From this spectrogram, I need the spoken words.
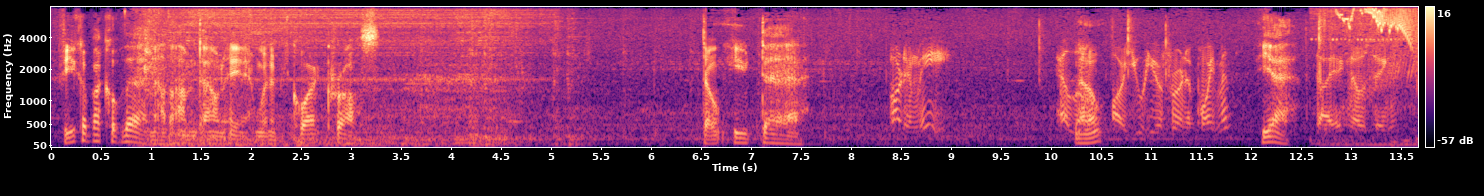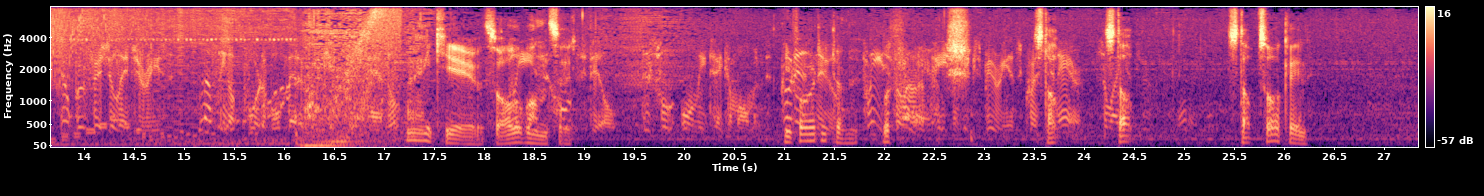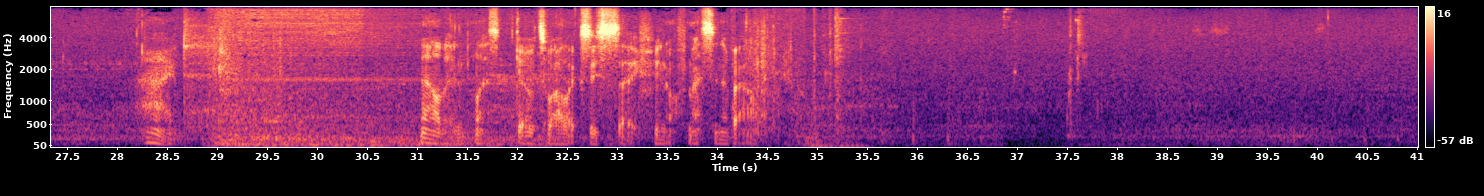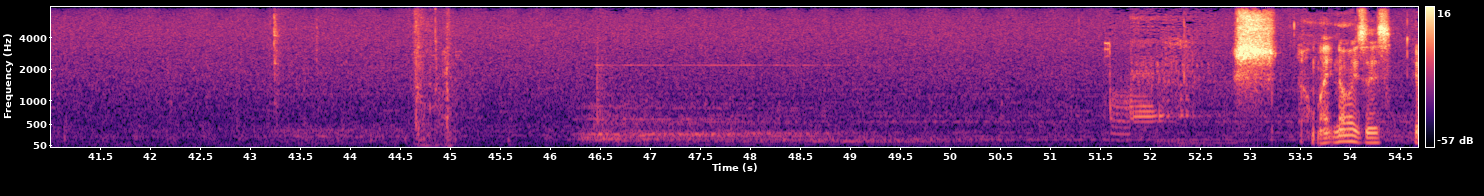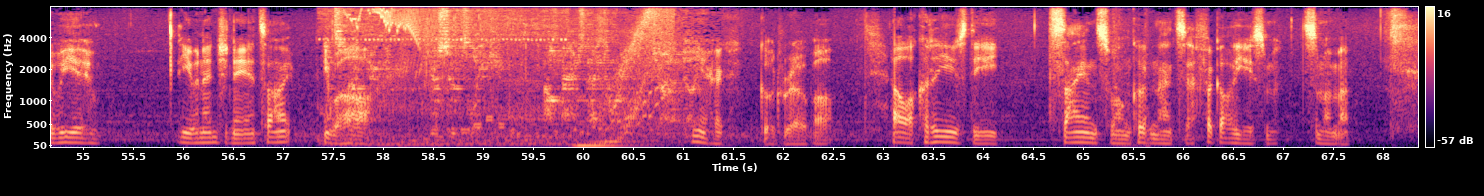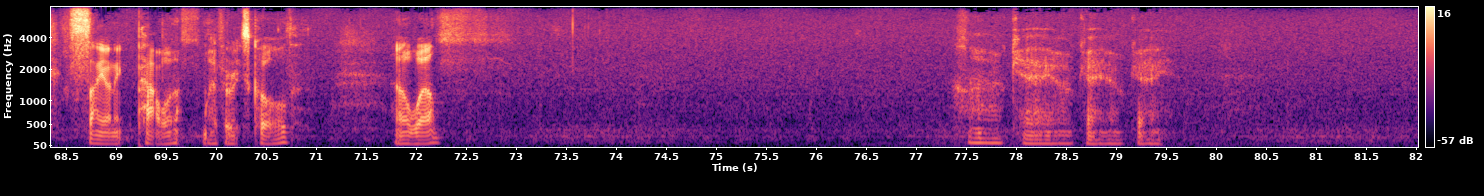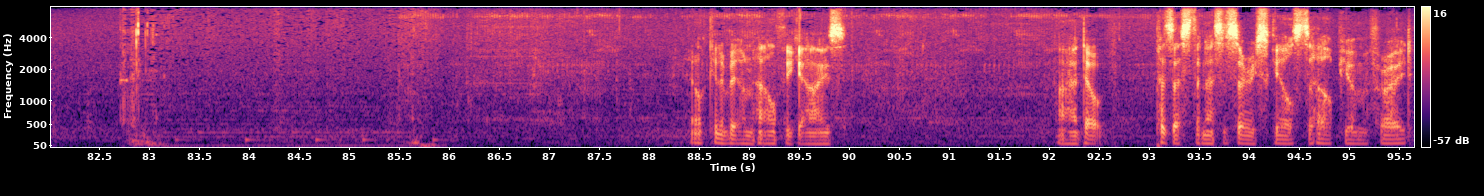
If you go back up there now that I'm down here, I'm going to be quite cross. Don't you dare. Pardon me. Hello. No. Are you here for an appointment? Yeah. Diagnosing. Superficial injuries. Nothing a portable medical kit can handle. Thank you. That's all I Please wanted. hold still. This will only take a moment. You've Good already done it. Please fill out a patient Shh. experience Stop. so Stop. Stop talking. Alright. Now then, let's go to Alex's safe. Enough messing about. Shh, Who are you? Are you an engineer type? You are. You're a good robot. Oh, I could have used the science one, couldn't I? I forgot to use some, some of my psionic power, whatever it's called. Oh well. Okay, okay, okay. Looking a bit unhealthy, guys. I don't possess the necessary skills to help you, I'm afraid.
